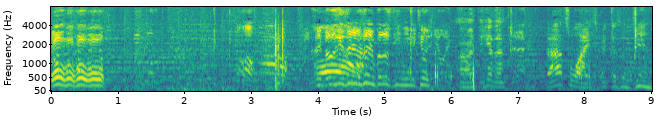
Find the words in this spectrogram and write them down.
О, о, о, о. Жень, подожди, Жень, Жень, подожди, не ничего не делай. А, это я, да? That's why, it's because of gin.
